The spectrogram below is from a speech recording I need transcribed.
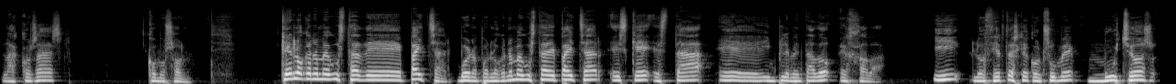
Las cosas como son. ¿Qué es lo que no me gusta de PyChar? Bueno, pues lo que no me gusta de PyChar es que está eh, implementado en Java. Y lo cierto es que consume muchos,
